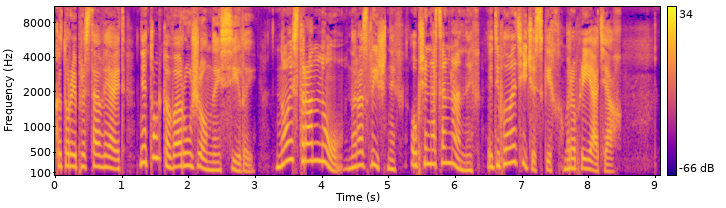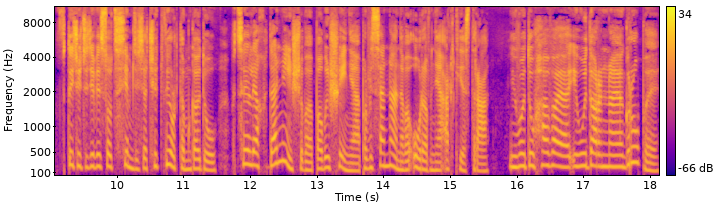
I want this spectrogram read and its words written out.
который представляет не только вооруженные силы, но и страну на различных общенациональных и дипломатических мероприятиях. В 1974 году в целях дальнейшего повышения профессионального уровня оркестра его духовая и ударная группы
